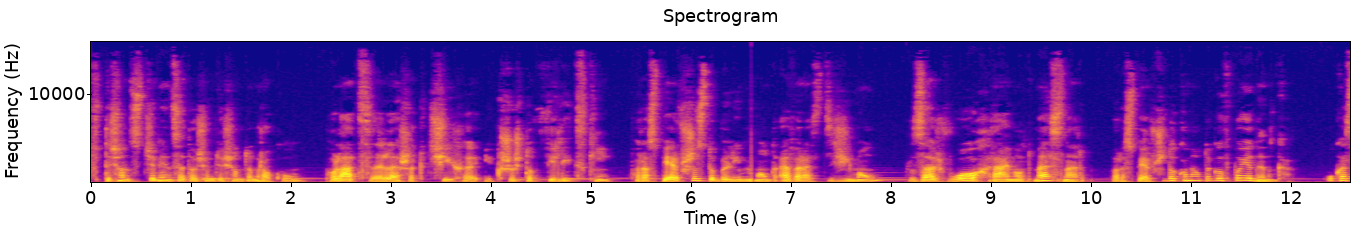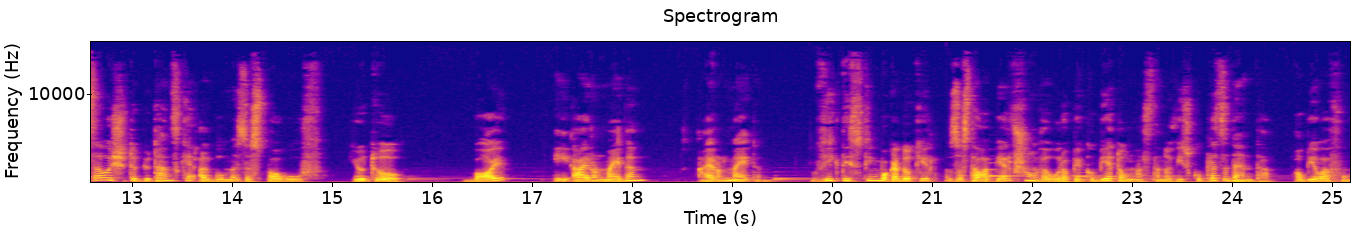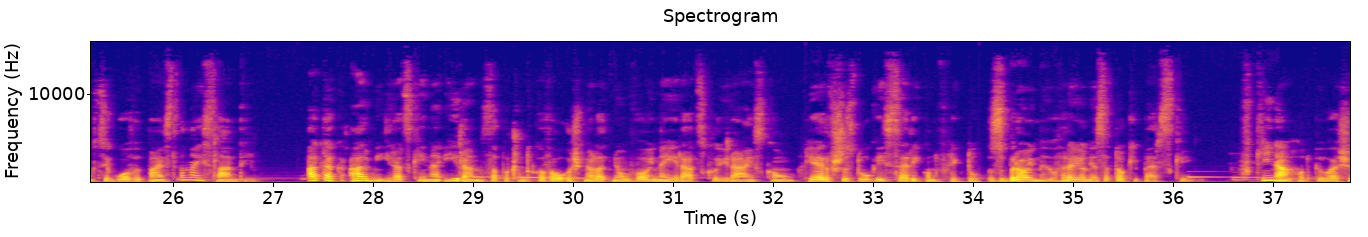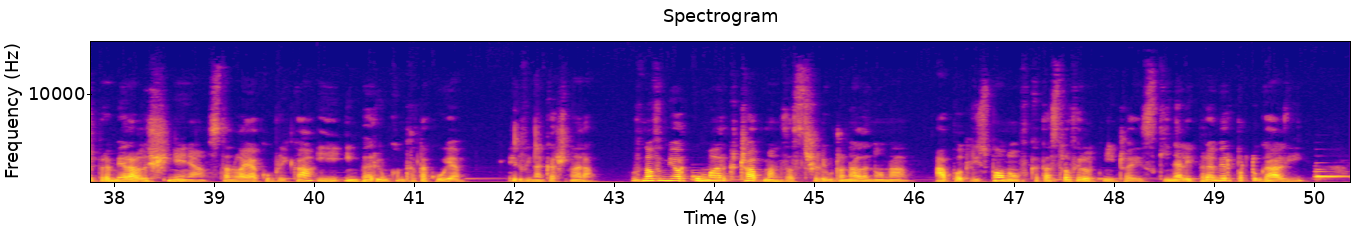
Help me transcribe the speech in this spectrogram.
W 1980 roku Polacy Leszek Cichy i Krzysztof Wielicki po raz pierwszy zdobyli Mount Everest zimą, zaś Włoch Reinhold Messner po raz pierwszy dokonał tego w pojedynkę. Ukazały się debiutanckie albumy zespołów U2 Boy i Iron Maiden Iron Maiden. Vigdis Finnbogadottir została pierwszą w Europie kobietą na stanowisku prezydenta. Objęła funkcję głowy państwa na Islandii. Atak armii irackiej na Iran zapoczątkował ośmioletnią wojnę iracko-irańską, pierwszy z długiej serii konfliktów zbrojnych w rejonie Zatoki Perskiej. W kinach odbyła się premiera Lśnienia Stanleya Kubricka i Imperium kontratakuje Irwina Kershnera. W Nowym Jorku Mark Chapman zastrzelił Johna Lennona, a pod Lizboną w katastrofie lotniczej zginęli premier Portugalii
